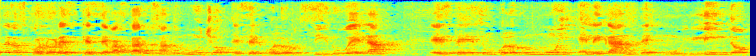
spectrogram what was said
de los colores que se va a estar usando mucho es el color ciruela. Este es un color muy elegante, muy lindo.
